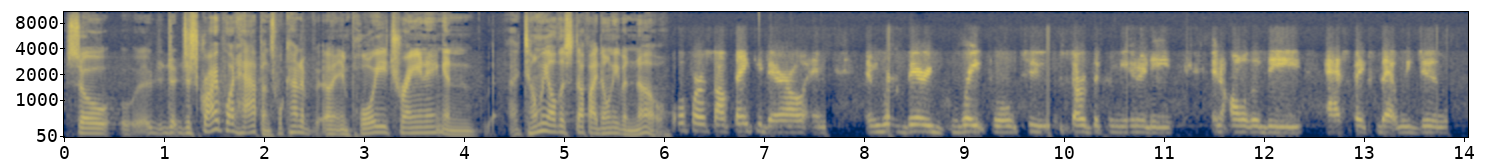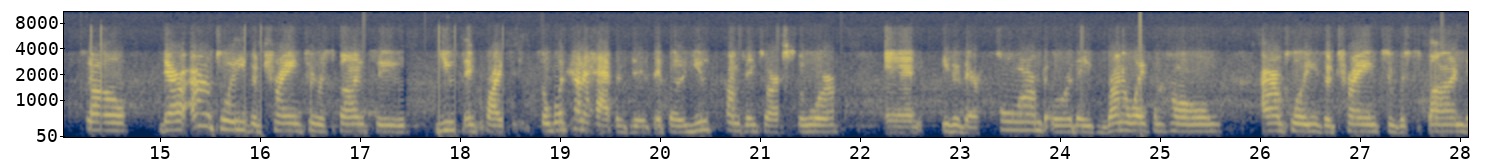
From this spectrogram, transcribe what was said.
So, uh, d- describe what happens. What kind of uh, employee training and uh, tell me all this stuff I don't even know. Well, first off, thank you, Darryl, and and we're very grateful to serve the community in all of the aspects that we do. So there, our employees are trained to respond to youth in crisis. So what kind of happens is if a youth comes into our store and either they're harmed or they've run away from home, our employees are trained to respond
